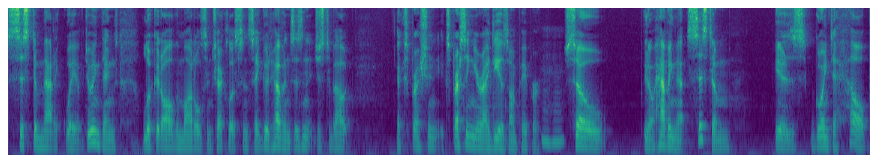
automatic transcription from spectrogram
systematic way of doing things, look at all the models and checklists and say, good heavens, isn't it just about expression expressing your ideas on paper? Mm-hmm. So, you know, having that system is going to help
